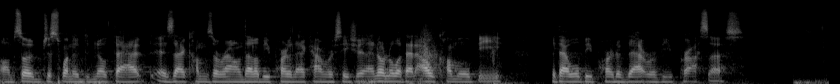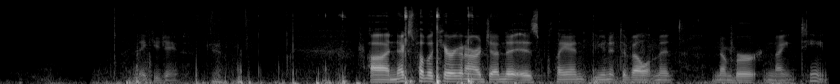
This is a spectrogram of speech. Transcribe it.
Um, so just wanted to note that as that comes around, that'll be part of that conversation. I don't know what that outcome will be, but that will be part of that review process. Thank you, James. Uh, Next public hearing on our agenda is Planned Unit Development Number 19.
